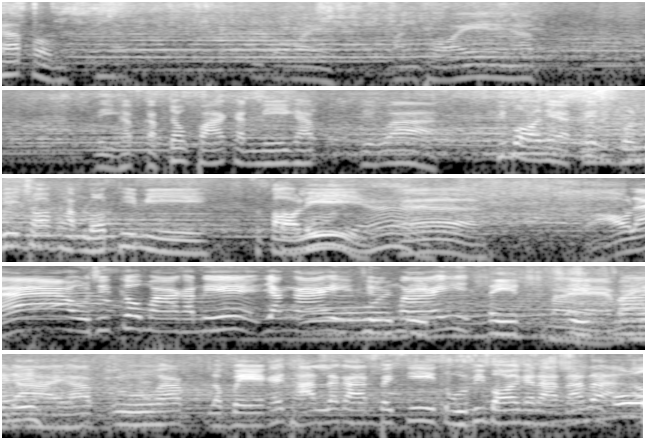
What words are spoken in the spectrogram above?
ครับผมพี่บอยฟันพอยต์นะครับนี่ครับกับเจ้าฟ้าคันนี้ครับ เรียกว่าพี่บอยเนี่ยเป็นคนที่ชอบทำรถที่มีสตอรี่อ่า เออเอาแล้ว ชิดเข้ามาคันนี้ยังไงถึงไหมติดแหมติดไหมไม่ได้ครับดูครับเราเบรกให้ทันแล้วกันไปจี้ตูดพี่บอยขนาดนั้นอะโอ้เอ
